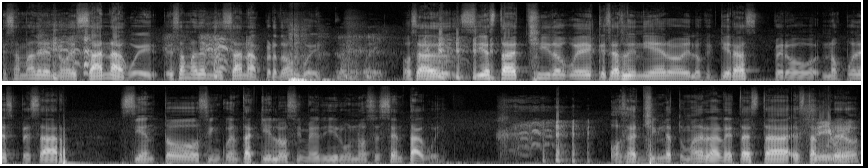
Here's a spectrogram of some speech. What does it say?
esa madre no es sana, güey. Esa madre no es sana, perdón, güey. No. O sea, sí está chido, güey, que seas liniero y lo que quieras, pero no puedes pesar 150 kilos y medir 1.60, güey. O sea, chinga tu madre, la neta está, está Sí, culero.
